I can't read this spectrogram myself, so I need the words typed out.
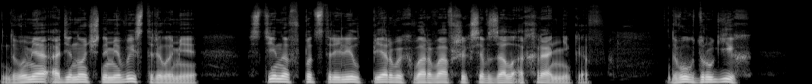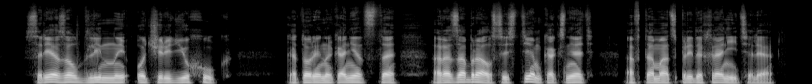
Двумя одиночными выстрелами Стинов подстрелил первых ворвавшихся в зал охранников. Двух других срезал длинной очередью Хук, который наконец-то разобрался с тем, как снять автомат с предохранителя —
